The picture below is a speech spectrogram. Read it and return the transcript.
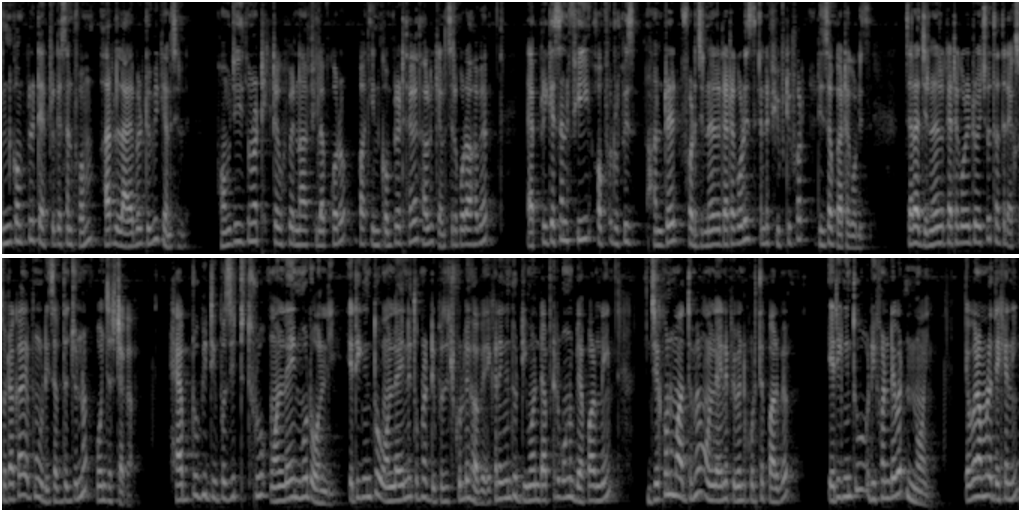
incomplete application form are liable to be cancel form যদি তোমরা ঠিকঠাকভাবে না ফিল আপ করো বা ইনকমপ্লিট থাকে, তাহলে ক্যান্সেল করা হবে। Application fee of rupees hundred for general categories and fifty for reserve categories যারা জেনারেল ক্যাটাগরি রয়েছে, তাদের একশো টাকা এবং রিজার্ভদের জন্য পঞ্চাশ টাকা। Have to be deposit through online mode only এটি কিন্তু অনলাইনে তোমরা ডিপোজিট করলেই হবে। এখানে কিন্তু ডিমান্ড ড্রাফটের কোনো ব্যাপার নেই। যে কোনো মাধ্যমে অনলাইনে পেমেন্ট করতে পারবে। এটি কিন্তু রিফান্ডেবল নয়। এবার আমরা দেখে নিই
